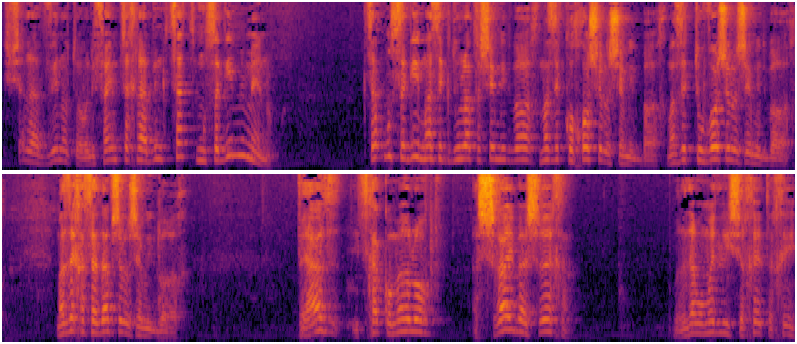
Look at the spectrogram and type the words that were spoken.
אפשר להבין אותו, אבל לפעמים צריך להבין קצת מושגים ממנו. קצת מושגים, מה זה גדולת השם יתברך, מה זה כוחו של השם יתברך, מה זה טובו של השם יתברך, מה זה חסדיו של השם יתברך. ואז יצחק אומר לו, אשריי ואשריך. בן אדם עומד להישחט, אחי.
